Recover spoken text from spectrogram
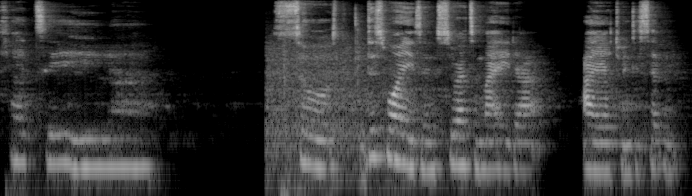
فتيلا So this one is in Surah Al-Ma'idah, ayah 27.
